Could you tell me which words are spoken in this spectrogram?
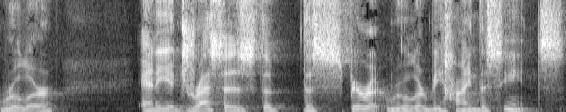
ruler, and he addresses the, the spirit ruler behind the scenes.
